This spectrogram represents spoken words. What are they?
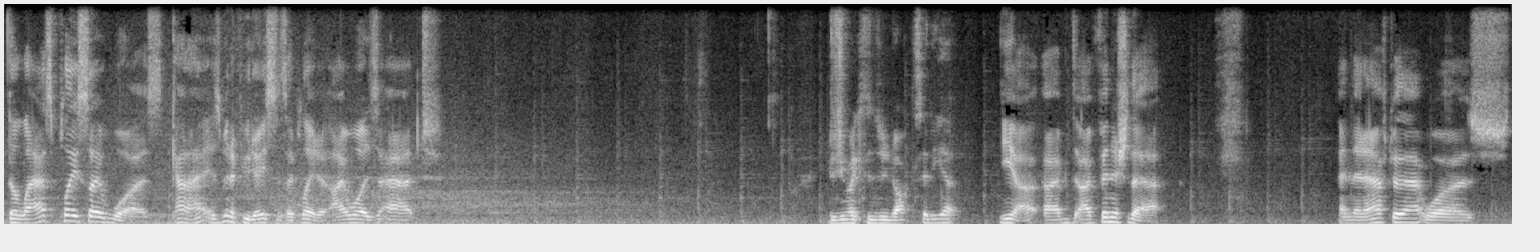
The last place I was, God, I, it's been a few days since I played it. I was at Did you make it to New Donk City yet? yeah, I I finished that, and then after that was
